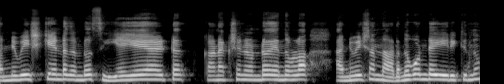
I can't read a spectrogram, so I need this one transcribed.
അന്വേഷിക്കേണ്ടതുണ്ടോ. സി ഐ എ ആയിട്ട് കണക്ഷൻ ഉണ്ടോ എന്നുള്ള അന്വേഷണം നടന്നുകൊണ്ടേയിരിക്കുന്നു.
